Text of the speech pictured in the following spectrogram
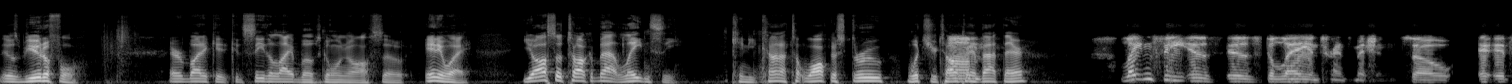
it was beautiful. Everybody could could see the light bulbs going off. So anyway, you also talk about latency. Can you kind of t- walk us through what you're talking um, about there? Latency is is delay in transmission. So it, it's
